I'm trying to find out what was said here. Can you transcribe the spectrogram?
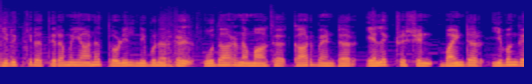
இருக்கிற திறமையான தொழில் நிபுணர்கள் உதாரணமாக கார்பெண்டர் எலக்ட்ரிஷியன் பைண்டர் இவங்க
